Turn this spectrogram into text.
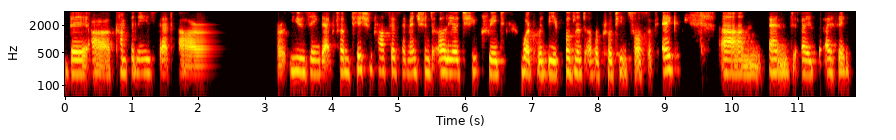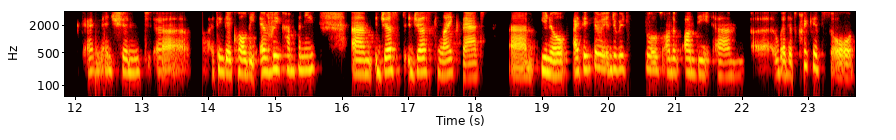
there are companies that are using that fermentation process I mentioned earlier to create what would be equivalent of a protein source of egg. Um, and I, I, think I mentioned, uh, I think they call the Every company. Um, just, just like that, um, you know, I think there are individual individuals on the on the um, uh, whether it's crickets or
